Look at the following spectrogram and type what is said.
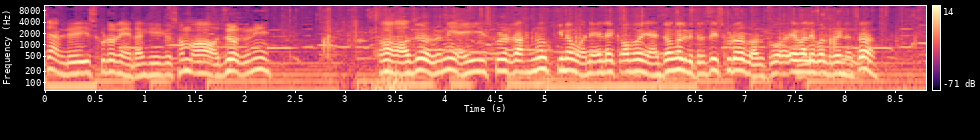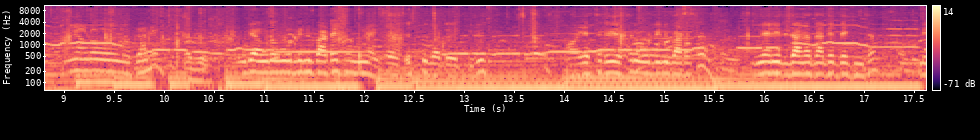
चाहिँ हामीले स्कुटर यहाँ राखेको छौँ। हजुरहरू नि। हजुरहरू नि यहीँ स्कुटर राख्नु किनभने लाइक अब यहाँ जङ्गलभित्र चाहिँ स्कुटरहरूको एभाइलेबल रहेनछ। ओर्लिने बाटै छ यस्तो बाटो यसरी। यसरी ओर्लिने बाटो छ। यहाँनिर जाँदा जाँदै देखिन्छ। अनि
